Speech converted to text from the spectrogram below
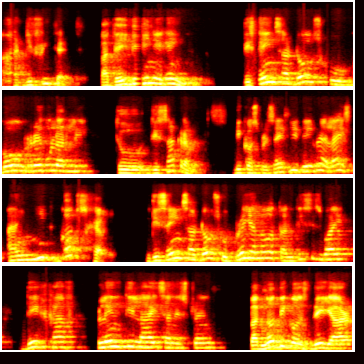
are defeated, but they begin again. The saints are those who go regularly to the sacraments because precisely they realize I need God's help. The saints are those who pray a lot, and this is why they have plenty lights and strength, but not because they are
